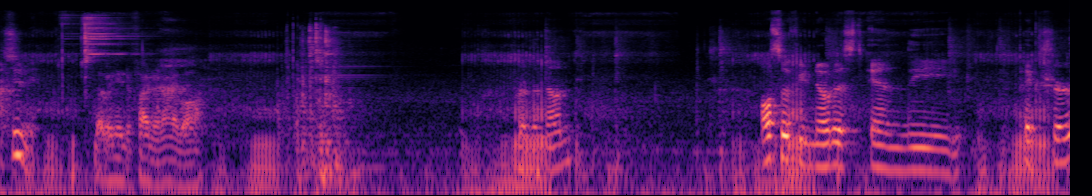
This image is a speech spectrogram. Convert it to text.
Excuse me. So we need to find an eyeball. for the nun. Also, if you noticed in the picture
